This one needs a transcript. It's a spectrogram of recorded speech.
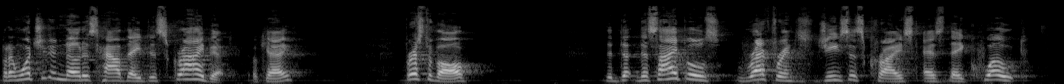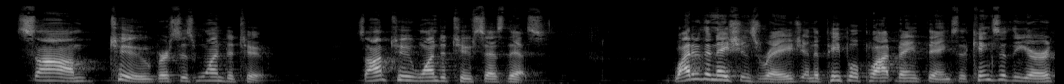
but I want you to notice how they describe it, okay? First of all, the d- disciples reference Jesus Christ as they quote Psalm 2, verses 1 to 2. Psalm 2, 1 to 2 says this Why do the nations rage and the people plot vain things? The kings of the earth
